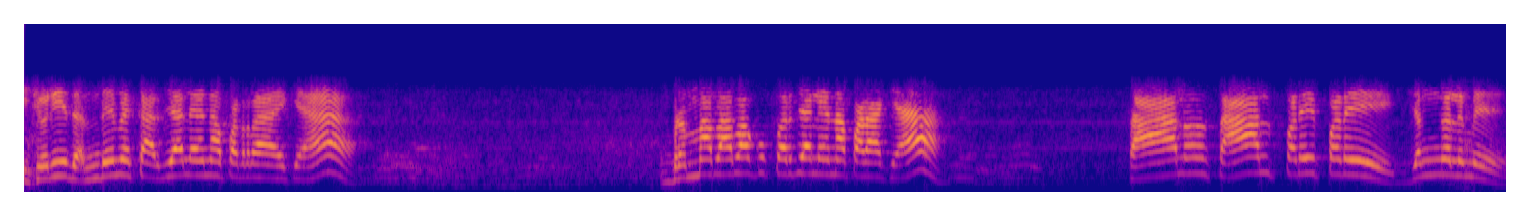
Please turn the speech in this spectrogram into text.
ईश्वरीय धंधे में कर्जा लेना पड़ रहा है क्या? ब्रह्मा बाबा को कर्जा लेना पड़ा क्या? सालों साल पड़े पड़े जंगल में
